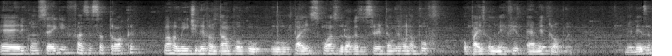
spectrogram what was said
é, ele consegue fazer essa troca, novamente levantar um pouco o país com as drogas do sertão, levantar um pouco o país, quando me refiro, é a metrópole. Beleza?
